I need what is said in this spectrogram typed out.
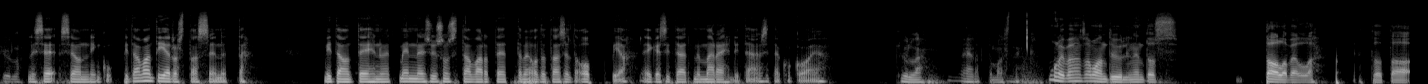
Kyllä. Eli se, se on niinku, pitää vaan tiedostaa sen, että mitä on tehnyt, että menneisyys on sitä varten, että me otetaan sieltä oppia, eikä sitä, että me märehditään sitä koko ajan. Kyllä, ehdottomasti. Mulla oli vähän samantyylinen tossa talvella. Et tota,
